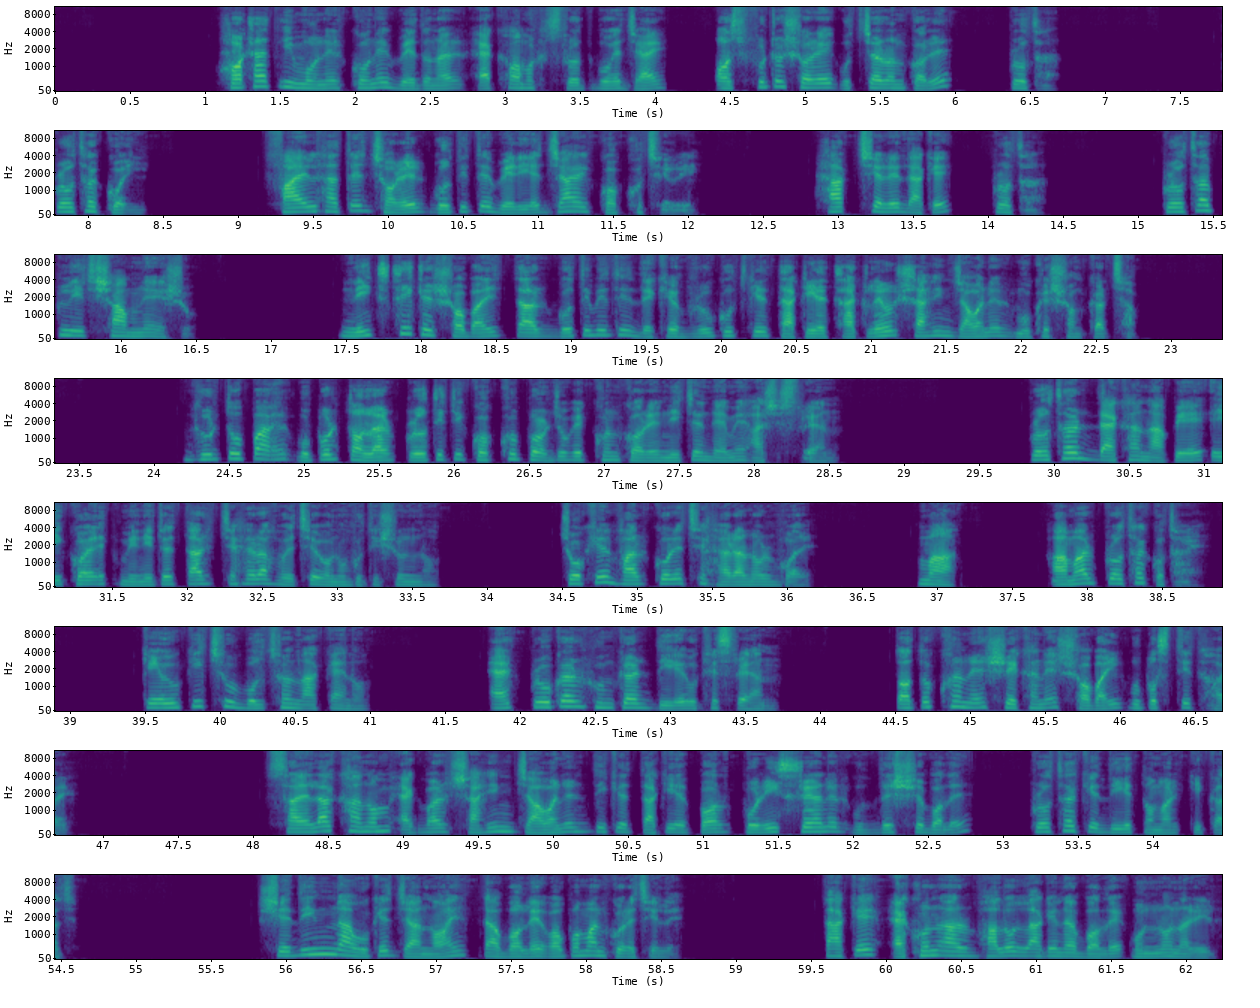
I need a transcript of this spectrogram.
হঠাৎই মনের কোণে বেদনার এক অমর স্রোত বয়ে যায়, অস্ফুট স্বরে উচ্চারণ করে, প্রথা। প্রথা কই? ফাইল হাতে ঝড়ের গতিতে বেরিয়ে যায় কক্ষ ছেড়ে। হাত ছেড়ে ডাকে, প্রথা। প্রথা, প্লিজ সামনে এসো। নিচ থেকে সবাই তার গতিবিধি দেখে ভ্রু কুচকে তাকিয়ে থাকলেও শাহিন জওয়ানের মুখে শঙ্কার ছাপ। দ্রুত পায়ে উপর তলার প্রতিটি কক্ষ পর্যবেক্ষণ করে নিচে নেমে আসে শ্রেয়ান। প্রথার দেখা না পেয়ে এই কয়েক মিনিটে তার চেহারা হয়েছে অনুভূতিশূন্য। চোখে ভার করেছে হারানোর ভয়। মা, আমার প্রথা কোথায়? কেউ কিছু বলছো না কেন? এক প্রকার হুঙ্কার দিয়ে উঠে শ্রেয়ান। ততক্ষণে সেখানে সবাই উপস্থিত হয়। সায়লা খানম একবার শাহিন জওয়ানের দিকে তাকিয়ে পর পরিশ্রেয়ানের উদ্দেশ্যে বলে, প্রথাকে দিয়ে তোমার কি কাজ? সেদিন না ওকে যা নয় তা বলে অপমান করেছিলে। তাকে এখন আর ভালো লাগে না বলে অন্য নারীর।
